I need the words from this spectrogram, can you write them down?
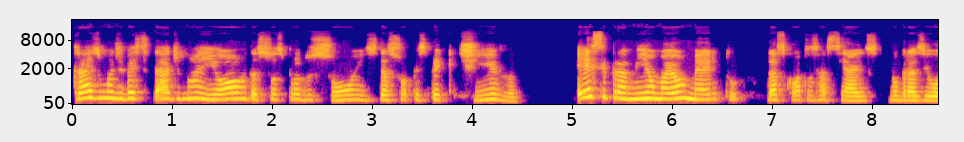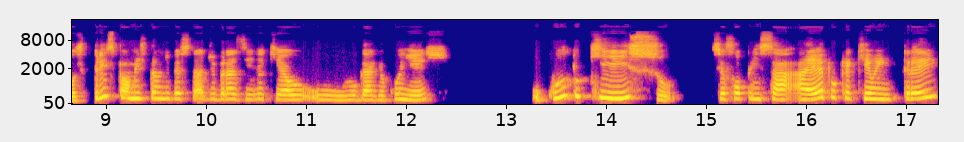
traz uma diversidade maior das suas produções, da sua perspectiva. Esse, para mim, é o maior mérito das cotas raciais no Brasil hoje, principalmente da Universidade de Brasília, que é o lugar que eu conheço. Quanto que isso, se eu for pensar a época que eu entrei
